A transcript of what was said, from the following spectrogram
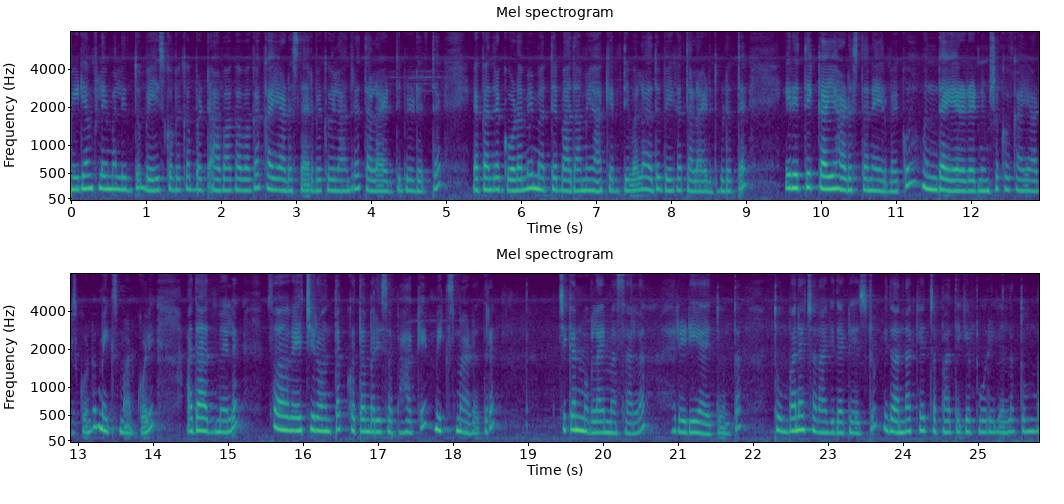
ಮೀಡಿಯಮ್ ಫ್ಲೇಮಲ್ಲಿದ್ದು ಬೇಯಿಸ್ಕೋಬೇಕು ಬಟ್ ಆವಾಗವಾಗ ಕೈ ಆಡಿಸ್ತಾ ಇರಬೇಕು. ಇಲ್ಲಾಂದರೆ ತಳ ಹಿಡ್ದು ಬಿಡುತ್ತೆ ಯಾಕಂದರೆ ಗೋಡಂಬಿ ಮತ್ತು ಬಾದಾಮಿ ಹಾಕಿರ್ತೀವಲ್ಲ, ಅದು ಬೇಗ ತಳ ಹಿಡ್ದು ಬಿಡುತ್ತೆ ಈ ರೀತಿ ಕೈ ಆಡಿಸ್ತಾನೆ ಇರಬೇಕು. ಒಂದು ಎರಡೆರಡು ನಿಮಿಷಕ್ಕೂ ಕೈ ಆಡಿಸ್ಕೊಂಡು ಮಿಕ್ಸ್ ಮಾಡ್ಕೊಳ್ಳಿ. ಅದಾದಮೇಲೆ ಸೊ ಹೆಚ್ಚಿರೋವಂಥ ಕೊತ್ತಂಬರಿ ಸೊಪ್ಪು ಹಾಕಿ ಮಿಕ್ಸ್ ಮಾಡಿದ್ರೆ ಚಿಕನ್ ಮೊಗಲಾಯಿ ಮಸಾಲ ರೆಡಿ ಆಯಿತು ಅಂತ. ತುಂಬಾ ಚೆನ್ನಾಗಿದೆ ಟೇಸ್ಟು. ಇದು ಅನ್ನಕ್ಕೆ, ಚಪಾತಿಗೆ, ಪೂರಿಗೆಲ್ಲ ತುಂಬ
